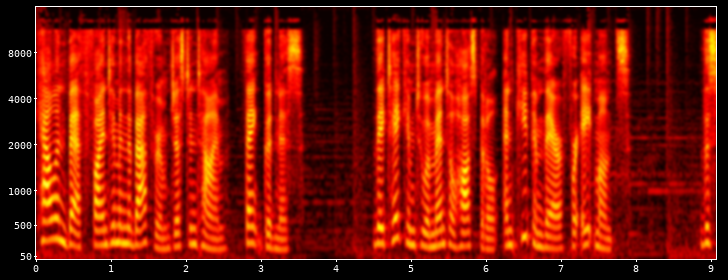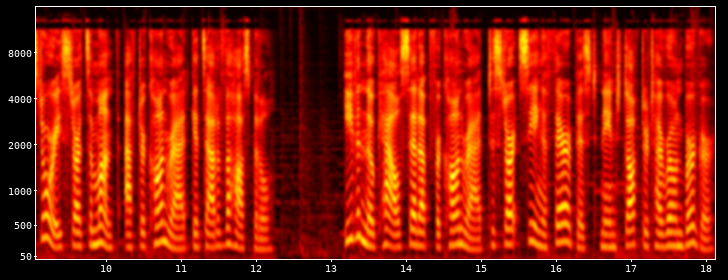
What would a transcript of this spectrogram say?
Cal and Beth find him in the bathroom just in time, thank goodness. They take him to a mental hospital and keep him there for eight months. The story starts a month after Conrad gets out of the hospital. Even though Cal set up for Conrad to start seeing a therapist named Dr. Tyrone Berger,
